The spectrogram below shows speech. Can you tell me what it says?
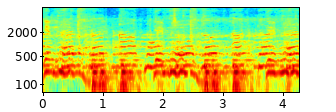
give me, give me, give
